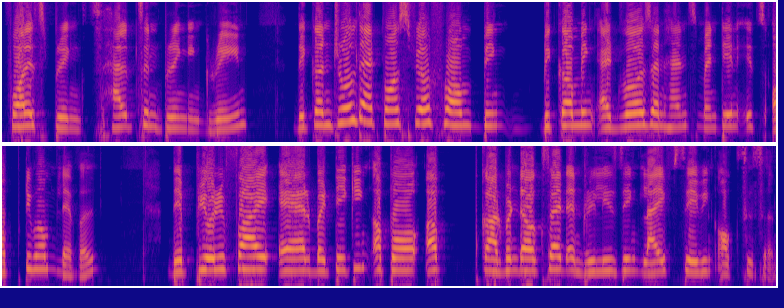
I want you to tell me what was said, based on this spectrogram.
Forest brings helps in bringing rain. They control the atmosphere from being becoming adverse and hence maintain its optimum level. They purify air by taking up, up carbon dioxide and releasing life-saving oxygen.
